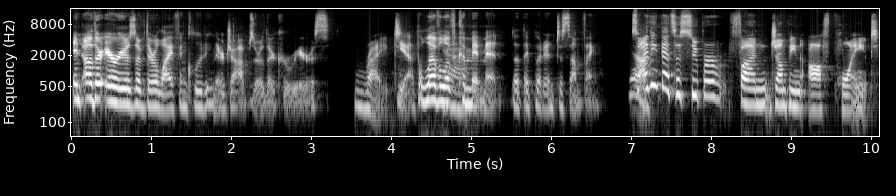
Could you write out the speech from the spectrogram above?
in other areas of their life, including their jobs or their careers. Right. Yeah, the level of commitment that they put into something. So I think that's a super fun jumping off point.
